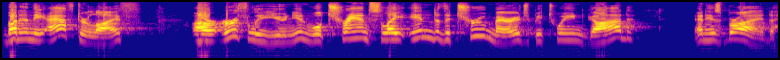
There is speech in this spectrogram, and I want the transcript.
But in the afterlife, our earthly union will translate into the true marriage between God and His bride.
